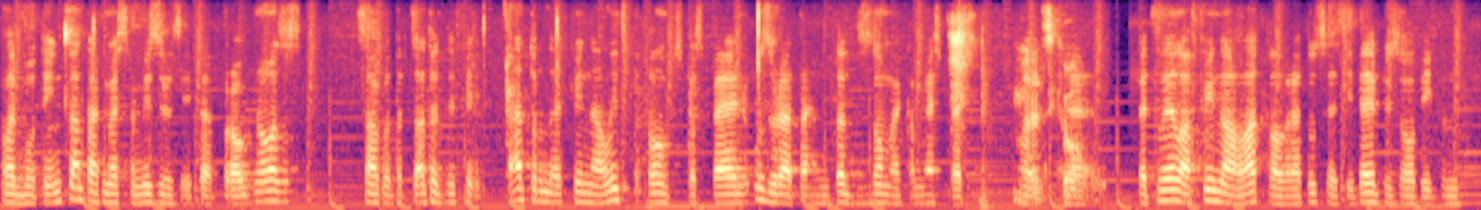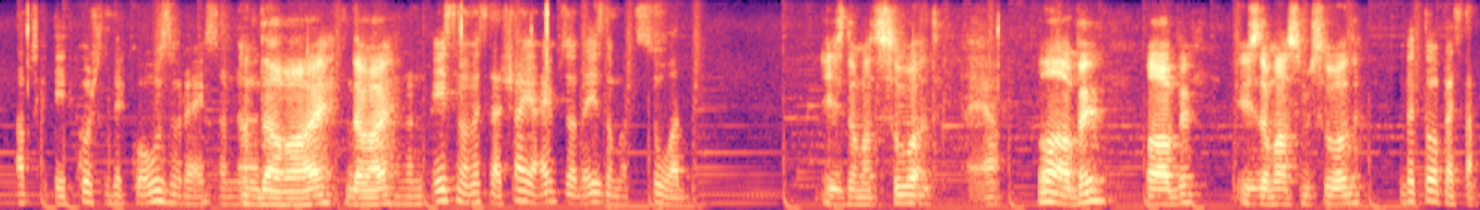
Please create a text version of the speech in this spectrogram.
lai būtu interesantāk, mēs varam izvirzīt uh, prognozes. Sākot ar ceturtajā finālu līdz pat Olimpisko spēļu uzvarētājiem. Tad es domāju, ka mēs pēc, Let's go. eh, pēc lielā fināla atkal varētu uzsākt epizodīt un apskatīt, kurš tad ir ko uzvarējis. Un, uh, Davai, davai. un, un īstenībā mēs varētu šajā epizodē izdomāt sodu. Izdomāt sodu. Jā. Labi, labi. Izdomāsim sodu. Bet to pēc tam.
